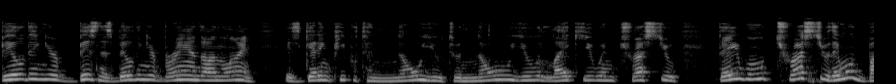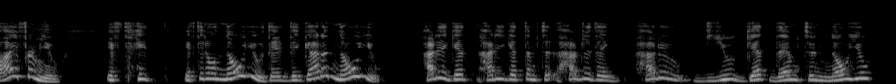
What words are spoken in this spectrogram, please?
building your business building your brand online is getting people to know you to know you like you and trust you. They won't trust you. They won't buy from you if they if they don't know you. They, they got to know you. How do you get how do you get them to how do they how do you get them to know you?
